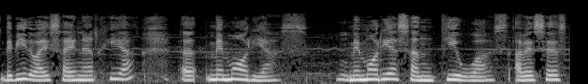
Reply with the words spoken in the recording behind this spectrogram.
debido a esa energía, eh, memorias. Memorias antiguas, a veces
